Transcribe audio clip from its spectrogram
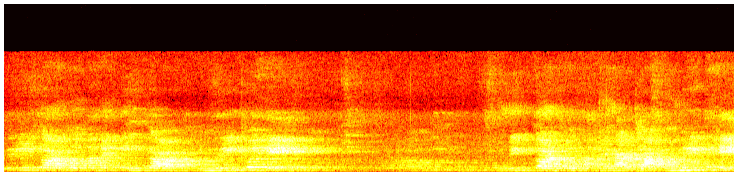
तृण का अर्थ होता है तिनका मृग है मृग का अर्थ होता है राजा अमृत है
